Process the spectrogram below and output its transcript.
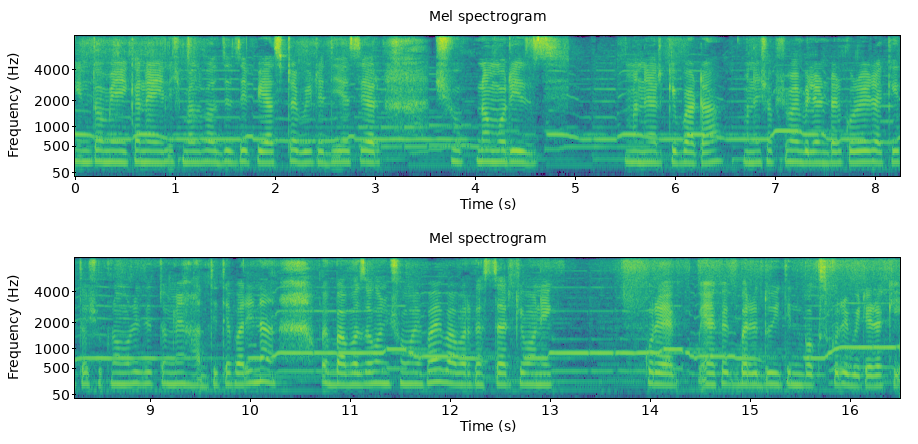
কিন্তু আমি এখানে ইলিশ মাছ ভাজতে যে পেঁয়াজটা বেটে দিয়েছি আর শুকনো মরিচ মানে আর কি বাটা মানে সবসময় ব্লেন্ডার করে রাখি। তো শুকনো মরিচে তো আমি হাত দিতে পারি না। ওই বাবা যখন সময় পায়, বাবার কাছ থেকে আর কি অনেক করে এক এক একবারে দুই তিন বক্স করে বেটে রাখি।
